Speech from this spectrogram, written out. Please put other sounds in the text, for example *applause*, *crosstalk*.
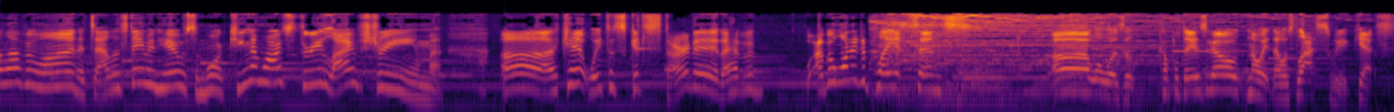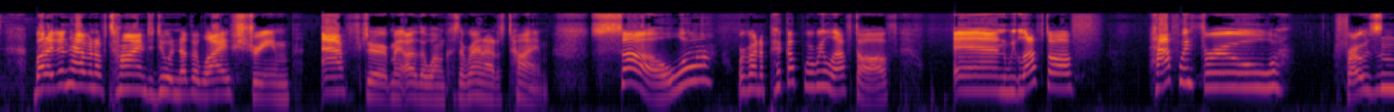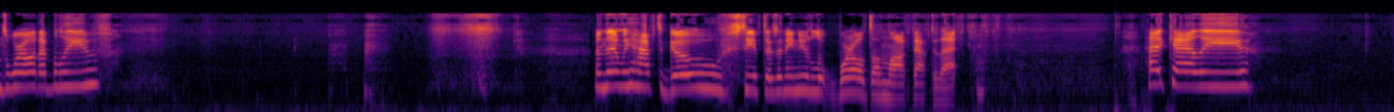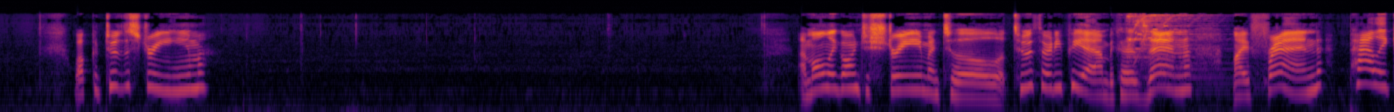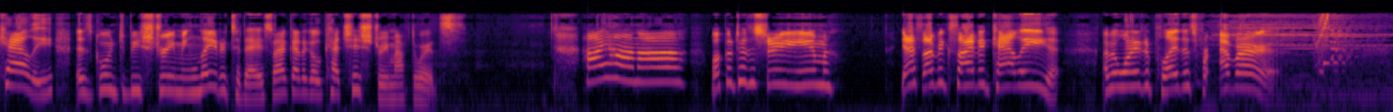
Hello everyone, it's Alice Daemon here with some more Kingdom Hearts 3 live stream. Uh, I can't wait to get started. I haven't, I've been wanting to play it since, uh, what was it, a couple days ago? No wait, that was last week, yes. But I didn't have enough time to do another live stream after my other one because I ran out of time. So, we're going to pick up where we left off. And we left off halfway through Frozen's World, I believe. And then we have to go see if there's any new worlds unlocked after that. Hey, Callie! Welcome to the stream. I'm only going to stream until 2.30 p.m. because then my friend Pally Callie is going to be streaming later today, so I gotta go catch his stream afterwards. Hi, Hannah! Welcome to the stream! Yes, I'm excited, Callie! I've been wanting to play this forever!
